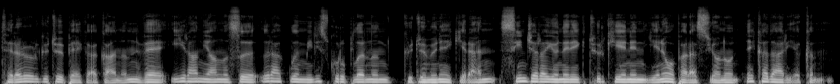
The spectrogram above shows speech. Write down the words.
terör örgütü PKK'nın ve İran yanlısı Iraklı milis gruplarının güdümüne giren Sincar'a yönelik Türkiye'nin yeni operasyonu ne kadar yakın?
